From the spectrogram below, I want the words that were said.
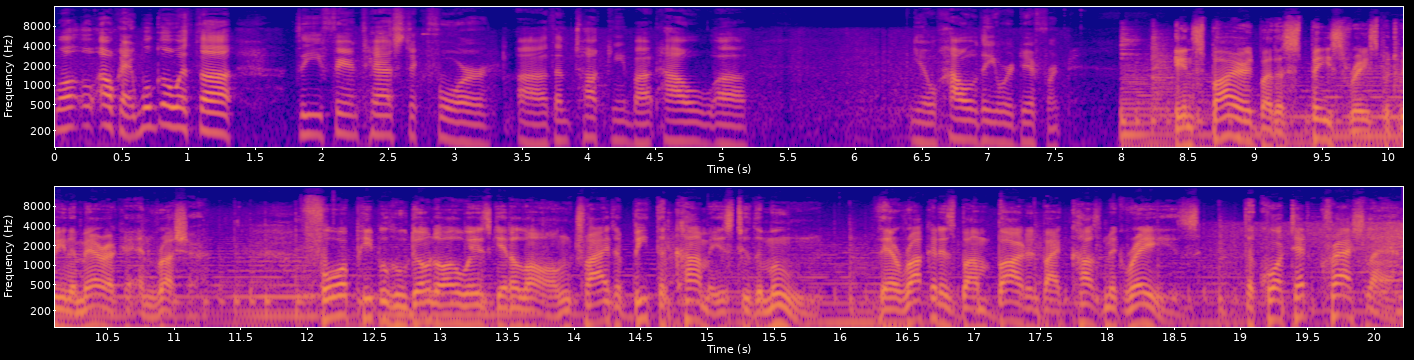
Well, okay, we'll go with uh, the Fantastic Four. Uh, them talking about how uh, you know how they were different. Inspired by the space race between America and Russia, four people who don't always get along try to beat the commies to the moon. Their rocket is bombarded by cosmic rays. The quartet crash land,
